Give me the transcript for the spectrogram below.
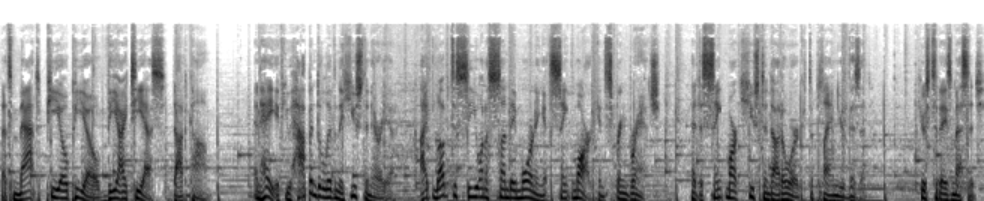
That's Matt, P-O-P-O-V-I-T-S dot com. And hey, if you happen to live in the Houston area, I'd love to see you on a Sunday morning at St. Mark in Spring Branch. Head to stmarkhouston.org to plan your visit. Here's today's message.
